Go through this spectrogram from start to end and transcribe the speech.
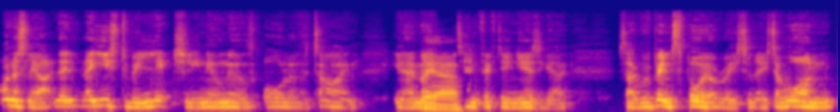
Honestly, I, they, they used to be literally nil nils all of the time. You know, maybe Yeah. 10, 15 years ago. So we've been spoiled recently. So one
